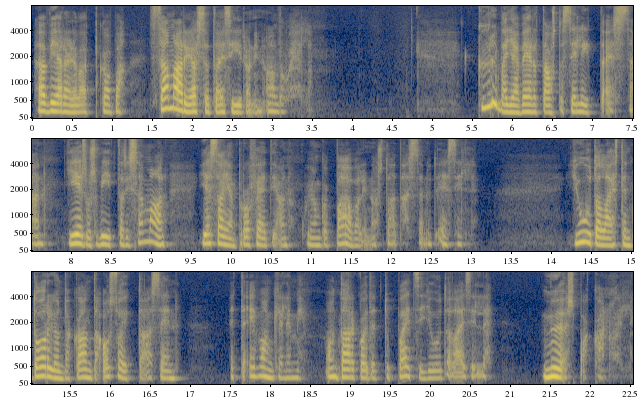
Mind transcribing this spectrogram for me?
hän vieraili vaikkapa Samariassa tai Siidonin alueella. Kylväjä-vertausta selittäessään Jeesus viittasi samaan Jesajan profetian, jonka Paavali nostaa tässä nyt esille. Juutalaisten torjuntakanta osoittaa sen, että evankeliumi on tarkoitettu paitsi juutalaisille, myös pakanoille.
